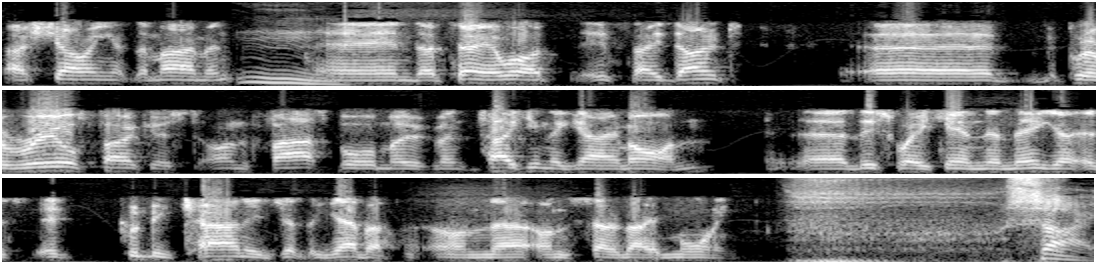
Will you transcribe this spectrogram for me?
are showing at the moment. And I tell you what, if they don't uh, put a real focus on fast ball movement, taking the game on uh, this weekend, then there you go. It's, it could be carnage at the Gabba on uh, on Saturday morning. So,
